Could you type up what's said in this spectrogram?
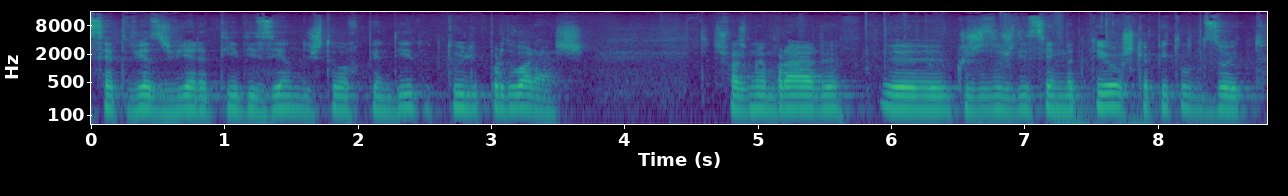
e sete vezes vier a ti dizendo estou arrependido, tu lhe perdoarás. Isto faz-me lembrar uh, o que Jesus disse em Mateus capítulo 18.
